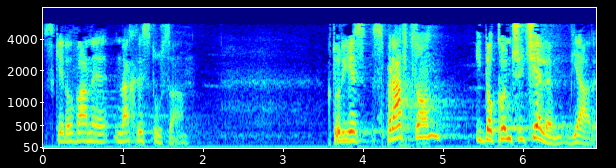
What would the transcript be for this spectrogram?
skierowany na Chrystusa, który jest sprawcą i dokończycielem wiary.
